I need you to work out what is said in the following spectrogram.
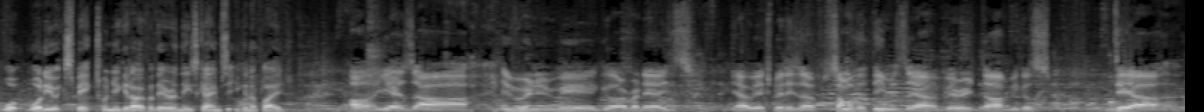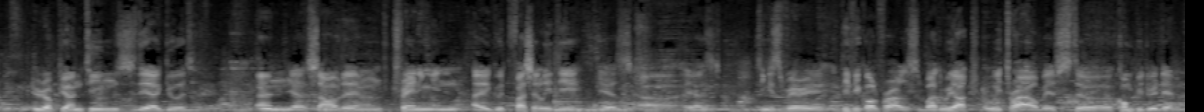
what, what do you expect when you get over there in these games that you're going to play? Oh yes, uh, when we go over there, yeah, we expect is uh, some of the teams they are very tough because they are European teams. They are good, and yeah, some of them training in a good facility. Yes, uh, yes. I think it's very difficult for us, but we are we try our best to compete with them.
